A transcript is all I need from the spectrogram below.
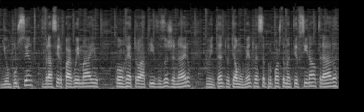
de 1%, que deverá ser pago em maio com retroativos a janeiro. No entanto, até ao momento, essa proposta manteve-se inalterada,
